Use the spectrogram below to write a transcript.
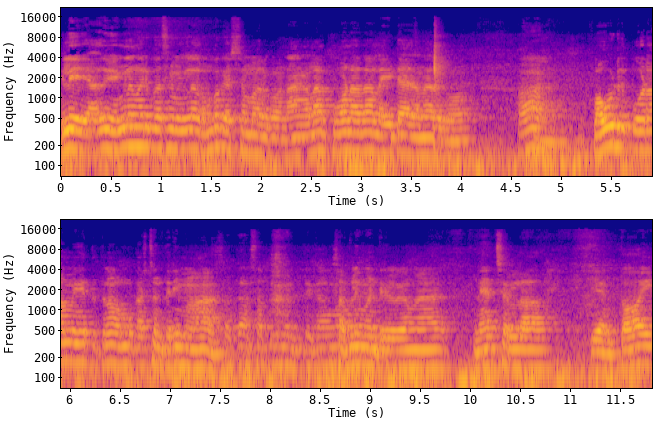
இல்லை அது எங்களை மாதிரி பசங்களுக்குலாம் ரொம்ப கஷ்டமாக இருக்கும். நாங்கெல்லாம் போனால் தான் லைட்டாக எதனா இருக்கும். ஆ. பவுடர் போடாமல் ஏற்றுறதுலாம் ரொம்ப கஷ்டம் தெரியுமா? சப்ளிமெண்ட் சப்ளிமெண்ட்ரி இல்லாமல் நேச்சுரலாக என் தாய்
